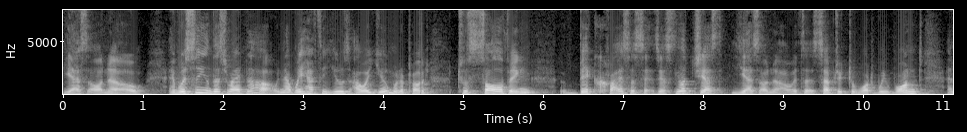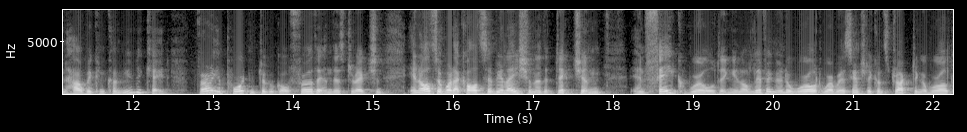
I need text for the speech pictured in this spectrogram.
yes or no. And we're seeing this right now. Now we have to use our human approach to solving big crises. It's not just yes or no. It's a subject to what we want and how we can communicate. Very important to go further in this direction. And also what I call simulation and addiction and fake worlding, you know, living in a world where we're essentially constructing a world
